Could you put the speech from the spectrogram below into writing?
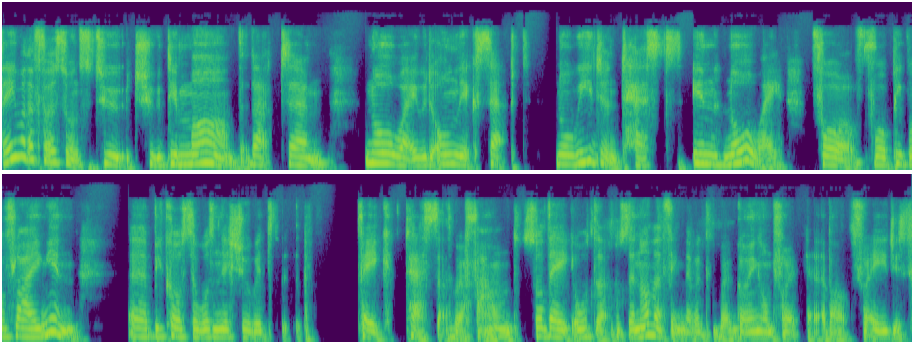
they were the first ones to to demand that um, Norway would only accept Norwegian tests in Norway for for people flying in. Uh, because there was an issue with fake tests that were found. So they that was another thing that were going on for about for ages.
